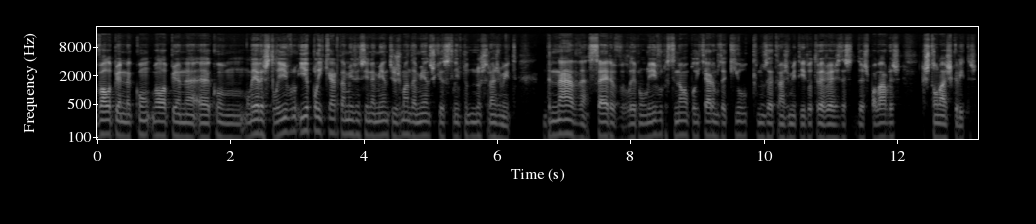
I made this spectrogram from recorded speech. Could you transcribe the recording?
Vale a pena, com, vale a pena uh, com, ler este livro e aplicar também os ensinamentos e os mandamentos que esse livro nos transmite. De nada serve ler um livro se não aplicarmos aquilo que nos é transmitido através das, das palavras que estão lá escritas.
